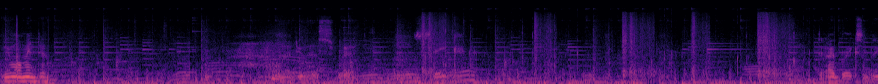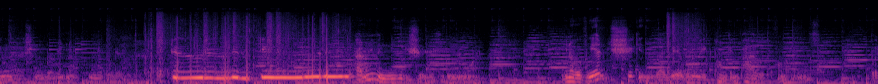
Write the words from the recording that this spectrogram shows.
What do you want me to do? I'm gonna do this with steak. Did I break something that I shouldn't have broken? No, no. Do, do, do. I don't even need sugar cane anymore. You know, if we had chickens, I'd be able to make pumpkin pie with the pumpkins. But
